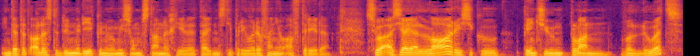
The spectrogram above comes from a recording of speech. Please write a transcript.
en dit het alles te doen met die ekonomiese omstandighede tydens die periode van jou aftrede. So as jy 'n lae risiko pensioenplan wil loods,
